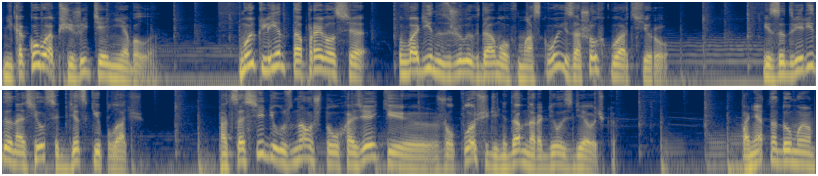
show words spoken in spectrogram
Никакого общежития не было. Мой клиент направился в один из жилых домов Москвы и зашел в квартиру. Из-за двери доносился детский плач. От соседей узнал, что у хозяйки жилплощади недавно родилась девочка. Понятно, думаю.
